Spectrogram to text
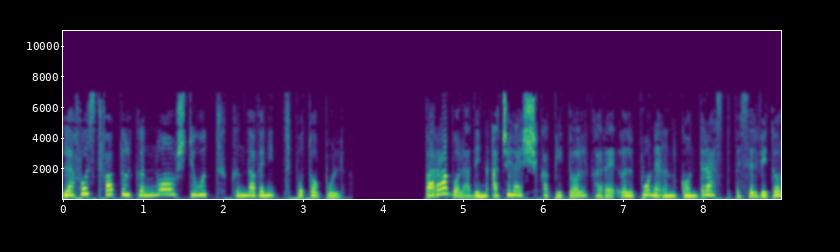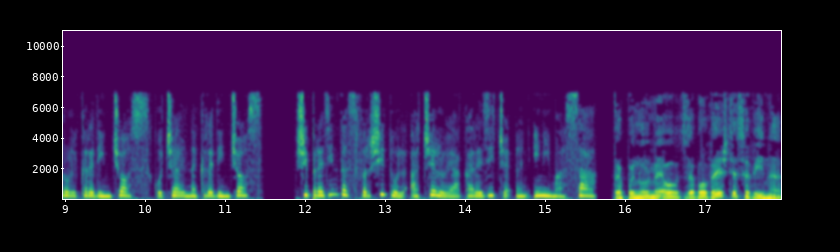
le-a fost faptul că nu au știut când a venit potopul. Parabola din același capitol, care îl pune în contrast pe servitorul credincios cu cel necredincios și prezintă sfârșitul aceluia care zice în inima sa, Stăpânul meu zăbovește să vină.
